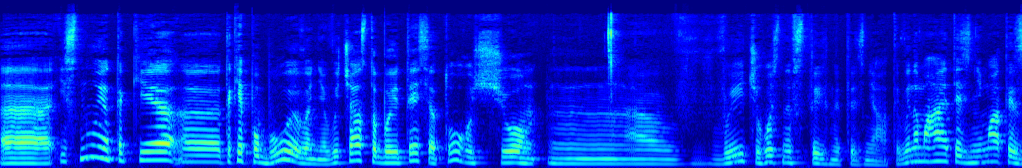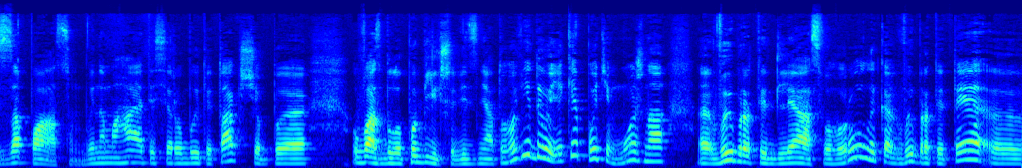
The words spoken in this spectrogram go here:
Е, існує таке, е, таке побоювання, ви часто боїтеся того, що м, ви чогось не встигнете зняти. Ви намагаєтесь знімати з запасом, ви намагаєтеся робити так, щоб е, у вас було побільше відзнятого відео, яке потім можна е, вибрати для свого ролика, вибрати те, е,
